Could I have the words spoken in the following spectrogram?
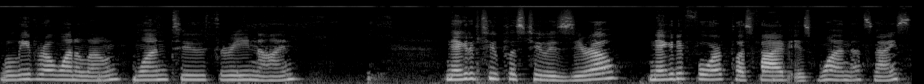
We'll leave row 1 alone. 1, 2, 3, 9. Negative 2 plus 2 is 0. Negative 4 plus 5 is 1. That's nice.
